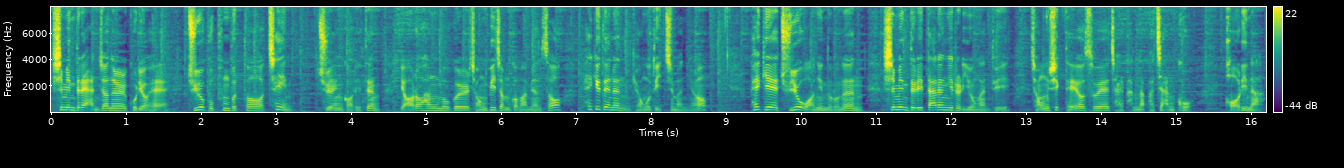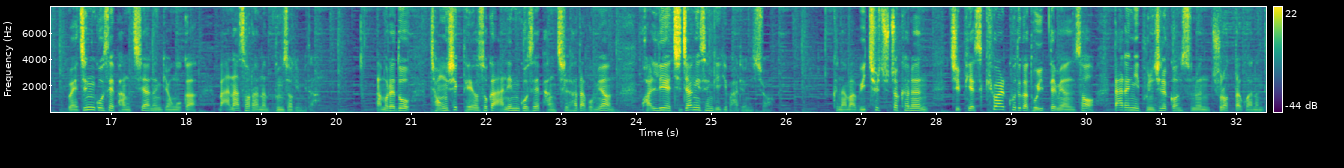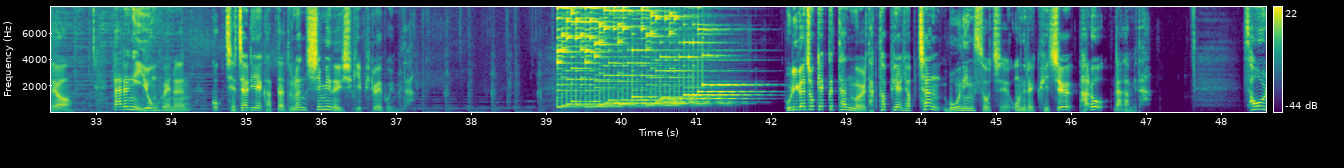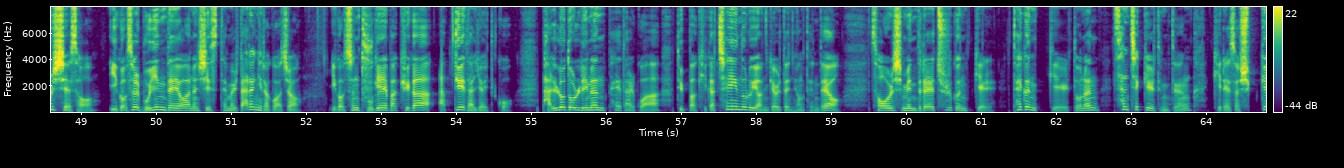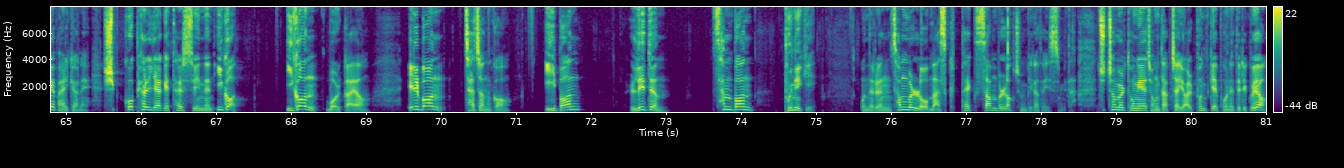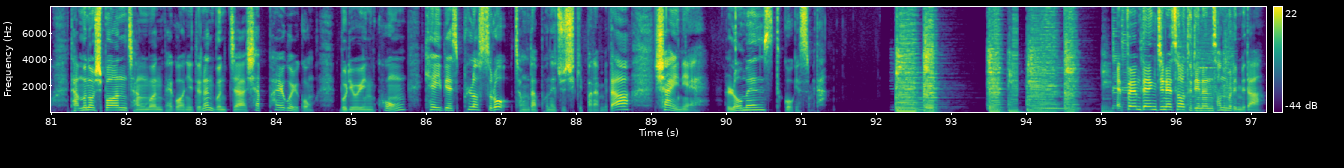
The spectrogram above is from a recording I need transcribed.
시민들의 안전을 고려해 주요 부품부터 체인, 주행 거리 등 여러 항목을 정비 점검하면서 폐기되는 경우도 있지만요. 폐기의 주요 원인으로는 시민들이 따릉이를 이용한 뒤 정식 대여소에 잘 반납하지 않고 거리나 외진 곳에 방치하는 경우가 많아서라는 분석입니다. 아무래도 정식 대여소가 아닌 곳에 방치를 하다 보면 관리에 지장이 생기기 마련이죠. 그나마 위치를 추적하는 GPS QR코드가 도입되면서 따릉이 분실 건수는 줄었다고 하는데요. 따릉이 이용 후에는 꼭 제자리에 갖다 두는 시민의식이 필요해 보입니다. 우리 가족 깨끗한 물 닥터피엘 협찬 Morning소즈 오늘의 퀴즈 바로 나갑니다. 서울시에서 이것을 무인 대여하는 시스템을 따릉이라고 하죠. 이것은 두 개의 바퀴가 앞뒤에 달려 있고 발로 돌리는 페달과 뒷바퀴가 체인으로 연결된 형태인데요. 서울 시민들의 출근길, 퇴근길 또는 산책길 등등 길에서 쉽게 발견해 쉽고 편리하게 탈 수 있는 이것. 이건 뭘까요? 1번 자전거, 2번 리듬, 3번 분위기. 오늘은 선물로 마스크팩 썬블럭 준비가 되어 있습니다. 추첨을 통해 정답자 10분께 보내드리고요. 단문 50원, 장문 100원이 드는 문자 샵 8910, 무료인 콩, KBS 플러스로 정답 보내주시기 바랍니다. 샤이니의 로맨스 듣고 오겠습니다. FM 대행진에서 드리는 선물입니다.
